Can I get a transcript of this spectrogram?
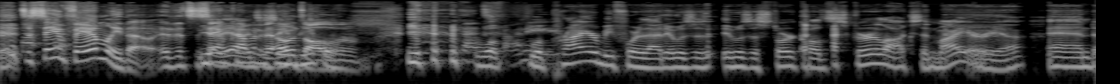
it's the same family though. It's the same yeah, company it's that the owns same all of them. Yeah. That's well, funny. well, prior before that, it was a, it was a store called Skurlock's in my area, and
